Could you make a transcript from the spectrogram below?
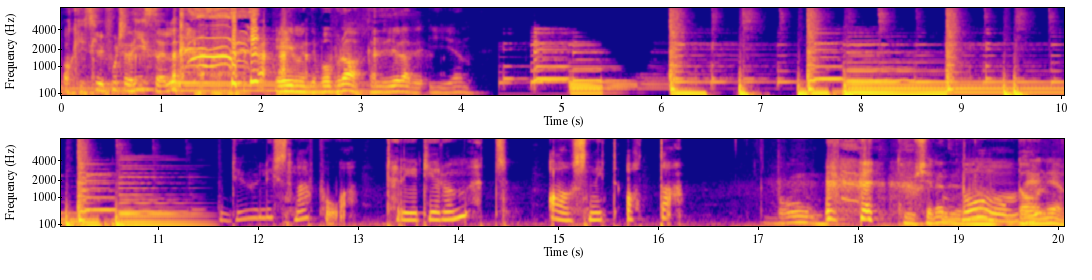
Okej, ska vi fortsätta gissa eller? Hej men det var bra. Kan du göra det igen? Du lyssnar på Tredje rummet. Avsnitt 8. Boom. Du känner inte Boom. någon Daniel?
